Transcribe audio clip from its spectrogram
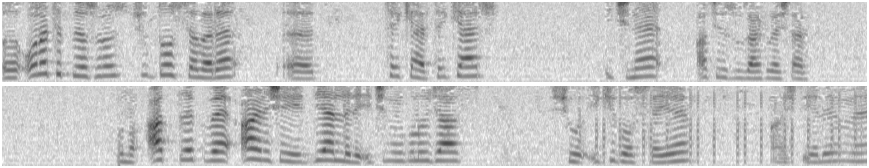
Ee, ona tıklıyorsunuz. Şu dosyaları e, teker teker içine atıyorsunuz arkadaşlar. Bunu attık ve aynı şeyi diğerleri için uygulayacağız. Şu iki dosyayı aç diyelim ve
